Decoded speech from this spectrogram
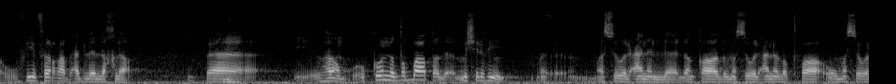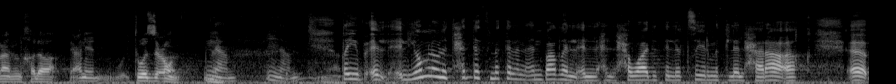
وفي فرقة بعد للأخلاق. ف وكون الضباط مشرفين مسؤول عن الأنقاذ ومسؤول عن الأطفاء ومسؤول عن الخلاء يعني يتوزعون نعم نعم, نعم. طيب اليوم لو نتحدث مثلا عن بعض الحوادث اللي تصير مثل الحرائق آه،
